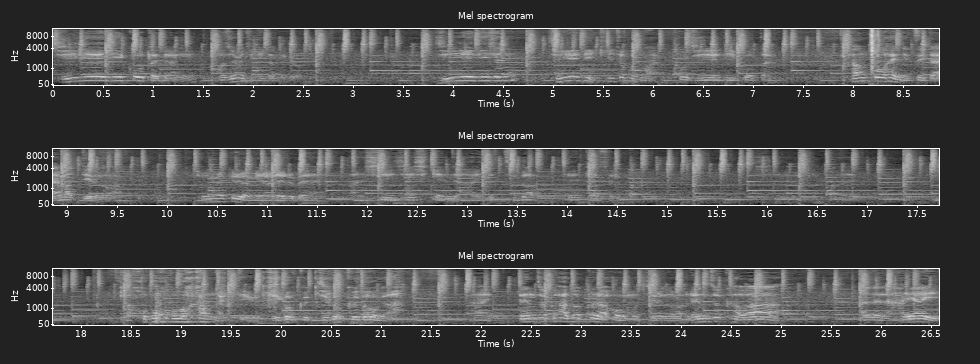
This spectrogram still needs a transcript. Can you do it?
GAD 抗体って何？初めて聞いたんだけど GAD じゃね？GAD 聞いたことない。抗 GAD 抗体肝硬変について誤っているのは。静脈量見られるべ。ICG 試験で排泄が低下するほぼほぼわかんないっていう。地獄地獄動画。はい。連続波ドプラ法を用いるのは連続波はあれだよね。速い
